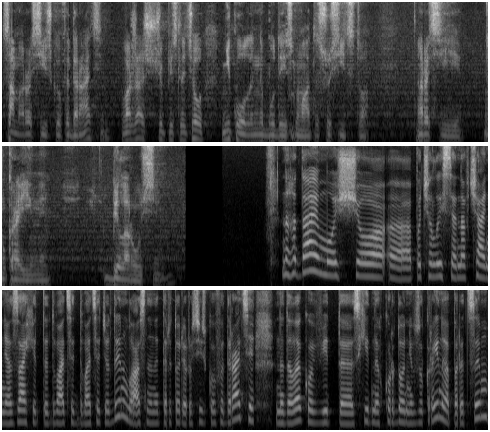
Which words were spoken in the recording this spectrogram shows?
саме Російської Федерації. Вважаю, що після цього ніколи не буде існувати сусідства Росії, України, Білорусі. Нагадаємо, що е, почалися навчання захід 2021 власне на території Російської Федерації недалеко від е, східних кордонів з Україною. А Перед цим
